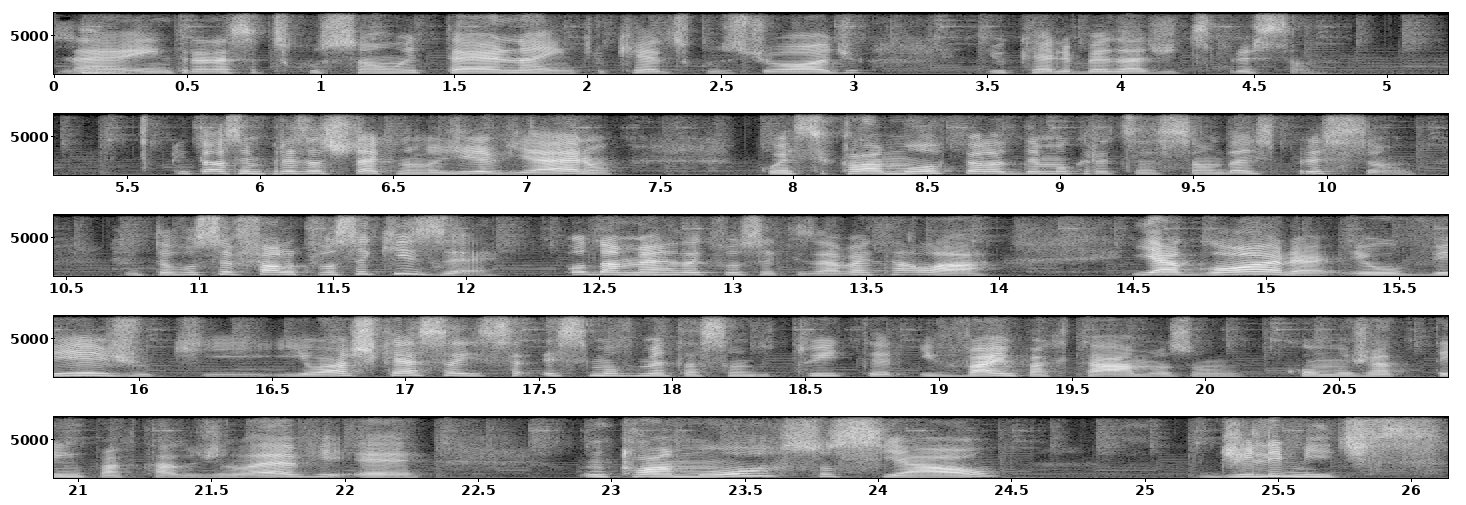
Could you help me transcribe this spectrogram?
né? Entra nessa discussão eterna entre o que é discurso de ódio e o que é liberdade de expressão. Então as empresas de tecnologia vieram com esse clamor pela democratização da expressão. Então você fala o que você quiser, toda a merda que você quiser vai estar tá lá. E agora eu vejo que, e eu acho que essa, essa movimentação do Twitter e vai impactar a Amazon, como já tem impactado de leve, é um clamor social de limites.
